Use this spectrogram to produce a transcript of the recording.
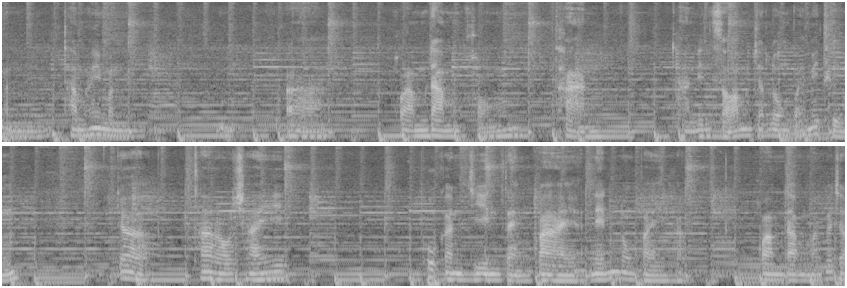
มันทำให้มันความดำของฐานฐานดินสอมันจะลงไปไม่ถึง ก็ถ้าเราใช้ผู้กันจีนแต่งปลายเน้นลงไปครับ ความดำมันก็จะ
